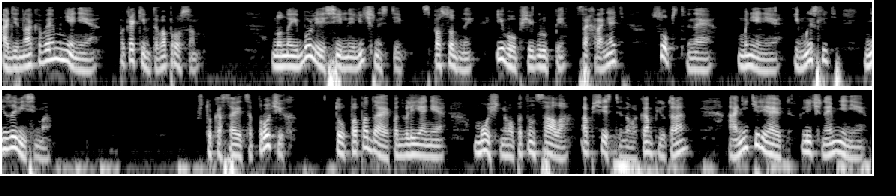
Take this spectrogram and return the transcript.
одинаковое мнение по каким-то вопросам. Но наиболее сильные личности способны и в общей группе сохранять собственное мнение и мыслить независимо. Что касается прочих, то попадая под влияние мощного потенциала общественного компьютера, они теряют личное мнение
